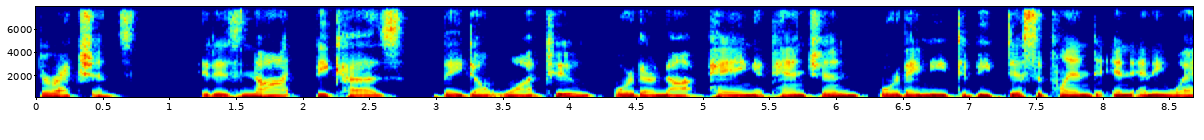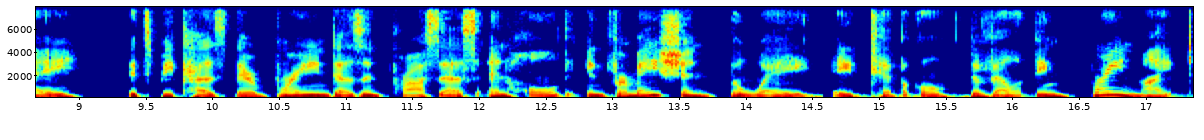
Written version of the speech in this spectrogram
directions. It is not because they don't want to, or they're not paying attention, or they need to be disciplined in any way. It's because their brain doesn't process and hold information the way a typical developing brain might.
